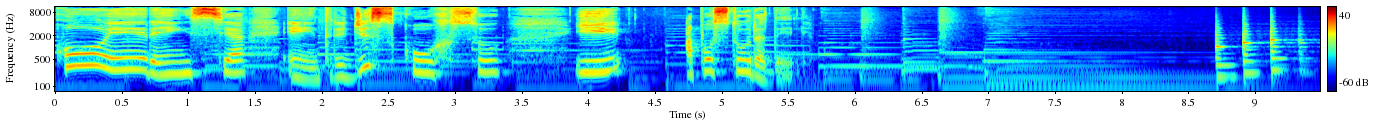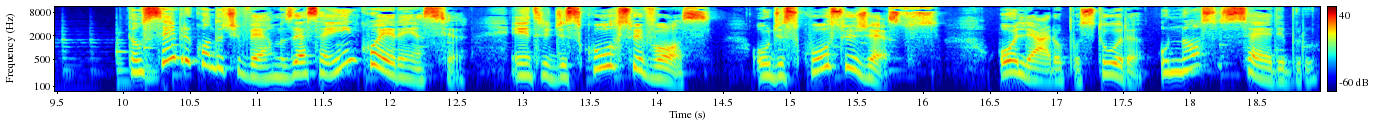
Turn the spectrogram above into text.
coerência entre discurso e a postura dele. Então, sempre quando tivermos essa incoerência entre discurso e voz, ou discurso e gestos, olhar ou postura, o nosso cérebro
